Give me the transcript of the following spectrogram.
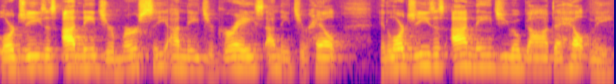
Lord Jesus, I need your mercy. I need your grace. I need your help. And Lord Jesus, I need you, oh God, to help me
